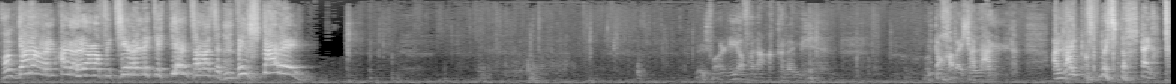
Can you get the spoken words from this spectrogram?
von Jahren alle höheren Offiziere liquidieren zu lassen, wie Stalin. Ich war nie auf einer Akademie. Und doch habe ich allein, allein auf mich gestellt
